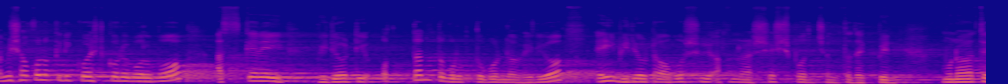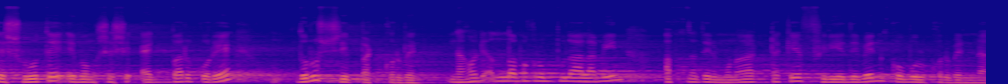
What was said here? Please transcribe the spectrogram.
আমি সকলকে রিকোয়েস্ট করে বলব, আজকের এই ভিডিওটি অত্যন্ত গুরুত্বপূর্ণ ভিডিও। এই ভিডিওটা অবশ্যই আপনারা শেষ পর্যন্ত দেখবেন। মোনাতে শুরুতে এবং শেষে একবার করে দরুদ শরীফ পাঠ করবেন। না হলে আল্লাহ ফখরবুল আলমিন আপনাদের মোনাহারটাকে ফিরিয়ে দেবেন, কবুল করবেন না।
